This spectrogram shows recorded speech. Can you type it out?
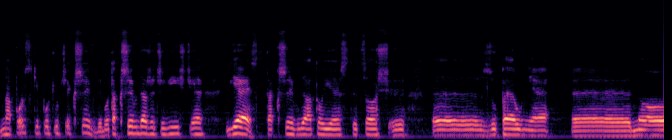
na polskie poczucie krzywdy, bo ta krzywda rzeczywiście jest. Ta krzywda to jest coś y, y, zupełnie, y, no,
